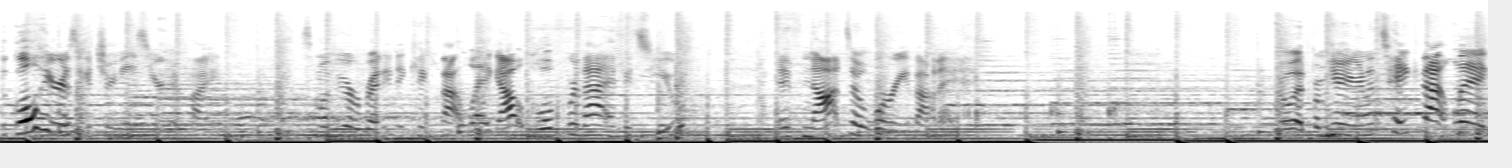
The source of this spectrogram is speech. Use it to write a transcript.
the goal here is to get your knees here hip height. Some of you are ready to kick that leg out. Go for that if it's you. If not, don't worry about it. Good. From here, you're gonna take that leg,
